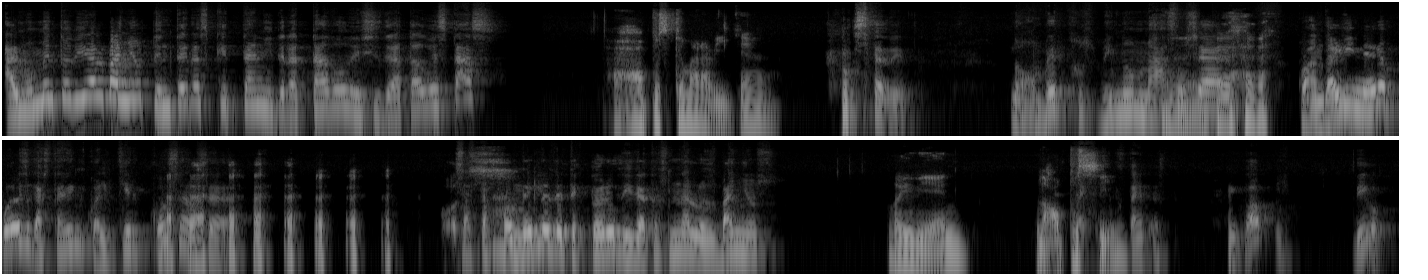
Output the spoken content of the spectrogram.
al, momento de ir al baño, te enteras qué tan hidratado o deshidratado estás. Ah, pues qué maravilla. O sea, no, hombre, pues vino más. O sea, cuando hay dinero puedes gastar en cualquier cosa. O sea, o sea hasta ponerle detectores de hidratación a los baños. Muy bien. No, pues sí. no, pues, digo.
